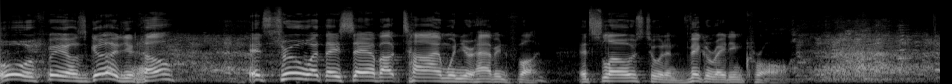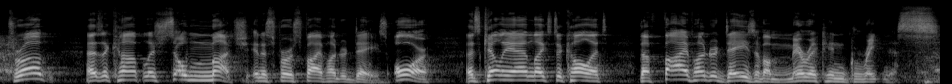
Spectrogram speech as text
ooh, it feels good, you know? It's true what they say about time when you're having fun. It slows to an invigorating crawl. Trump has accomplished so much in his first 500 days, or as Kellyanne likes to call it, the 500 days of American greatness.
